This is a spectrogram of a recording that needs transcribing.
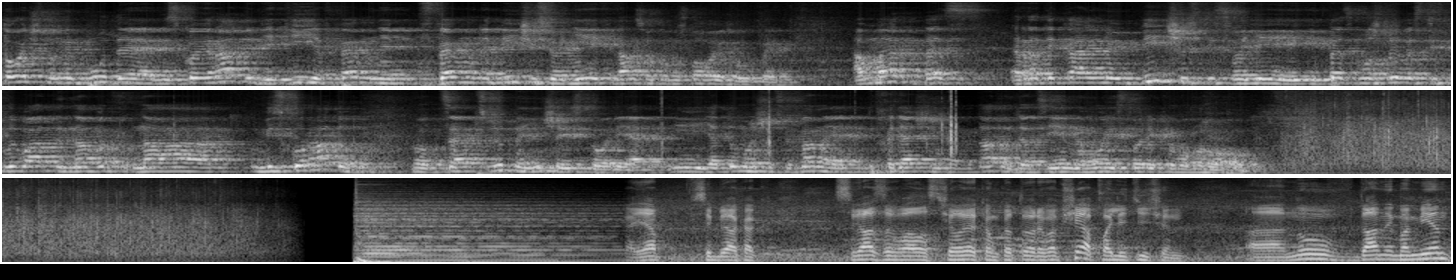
точно не буде міської ради, в якій є впевнення, впевнена більшість однієї фінансово-промислової групи. А мер без радикальної більшості своєї і без можливості впливати на, верх- на міську раду, ну це абсолютно інша історія. І я думаю, що Світлана є підходящим кандидатом для цієї нової історії Кривого Рогу. Я себя как связывал с человеком, который вообще аполитичен. А, Ну, в данный момент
